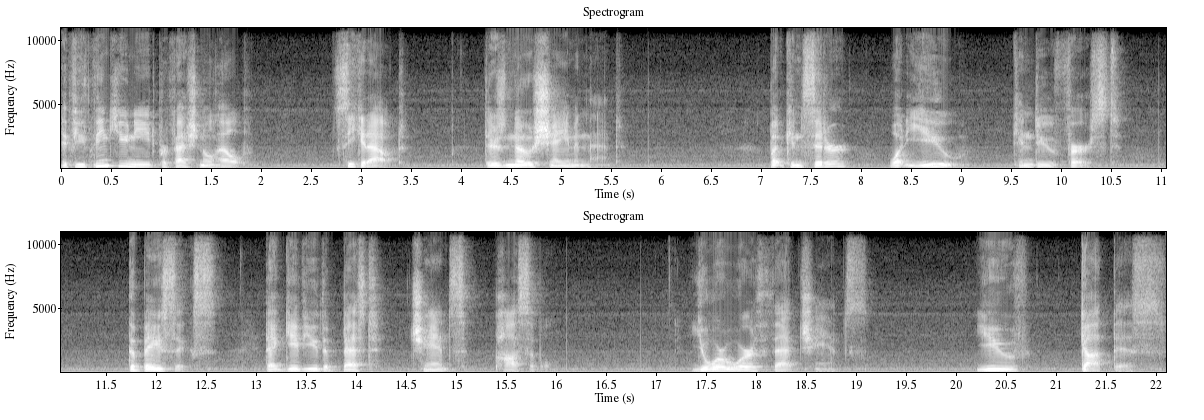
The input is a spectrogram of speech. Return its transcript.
If you think you need professional help, seek it out. There's no shame in that. But consider what you can do first. The basics that give you the best chance possible. You're worth that chance. You've got this.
